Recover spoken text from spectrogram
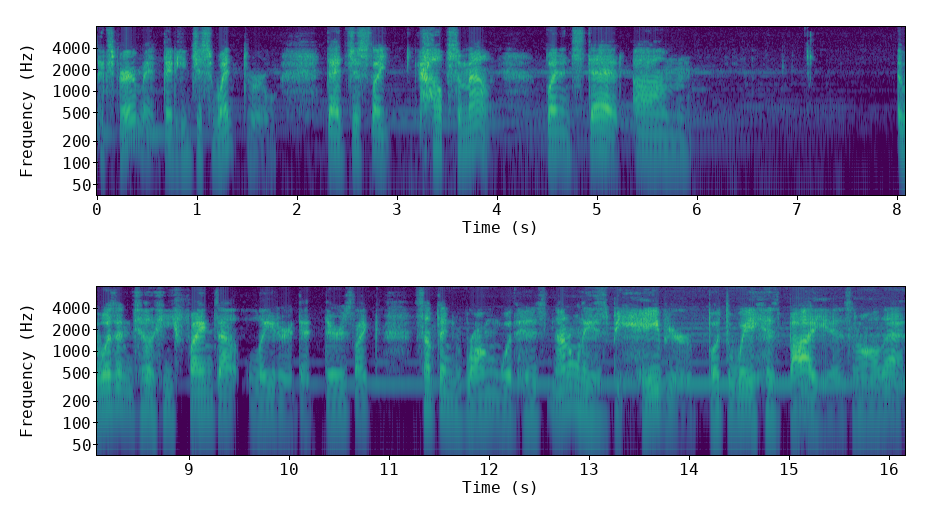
experiment that he just went through that just like helps him out. But instead um, it wasn't until he finds out later that there's like something wrong with his not only his behavior but the way his body is and all that.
